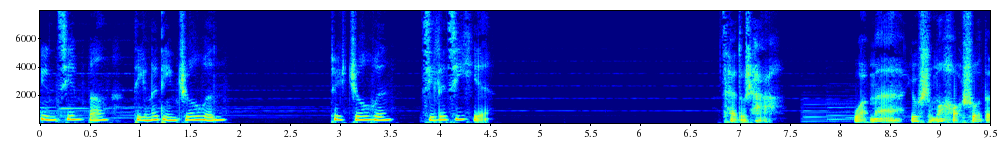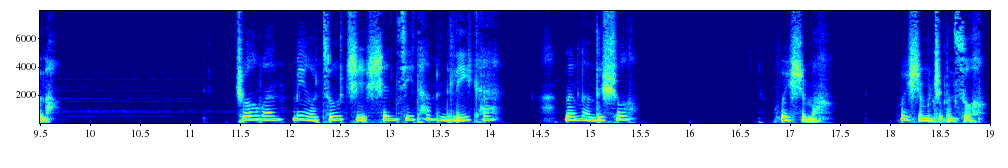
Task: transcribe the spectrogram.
用肩膀顶了顶卓文，对卓文挤了挤眼。蔡督察，我们有什么好说的呢？卓文没有阻止山鸡他们的离开，冷冷的说：“为什么？为什么这么做？”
